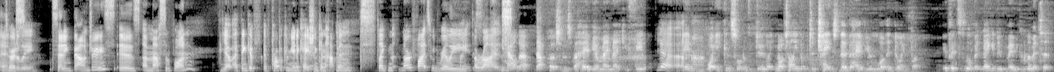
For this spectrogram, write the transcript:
and Totally. setting boundaries is a massive one Yeah, I think if if proper communication can happen, s- like n- no fights would really Like, discussing arise. How that that person's behavior may make you feel, yeah. and what you can sort of do. Like not telling them to change their behavior and what they're doing, but if it's a little bit negative, maybe limit it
